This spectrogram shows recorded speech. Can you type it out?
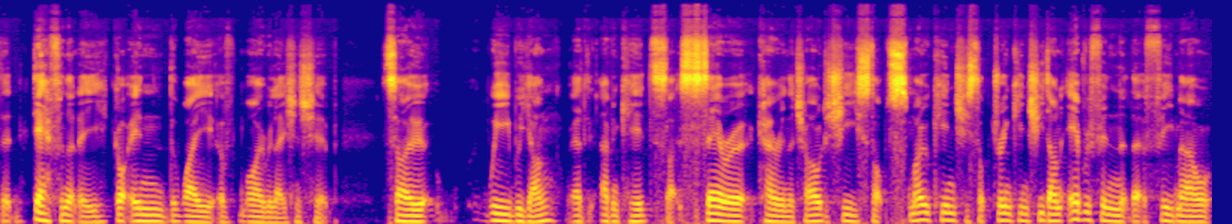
that definitely got in the way of my relationship. So we were young, we had having kids. Like Sarah carrying the child, she stopped smoking, she stopped drinking, she done everything that, that a female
